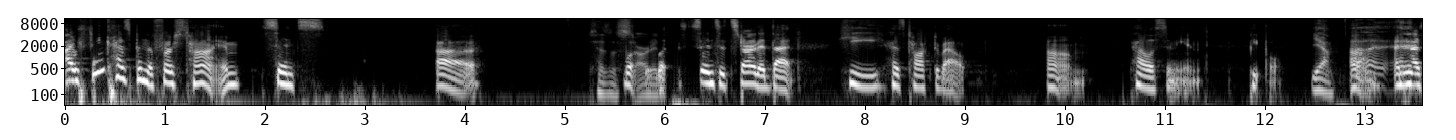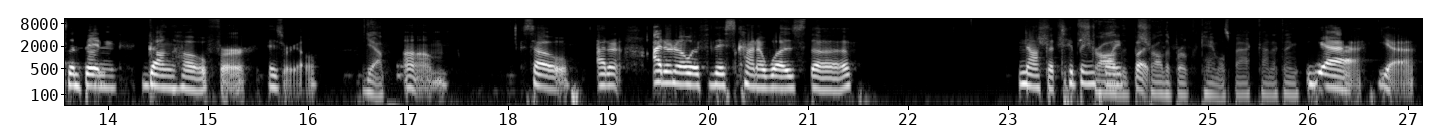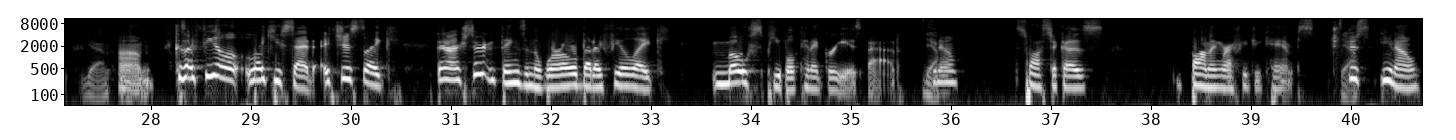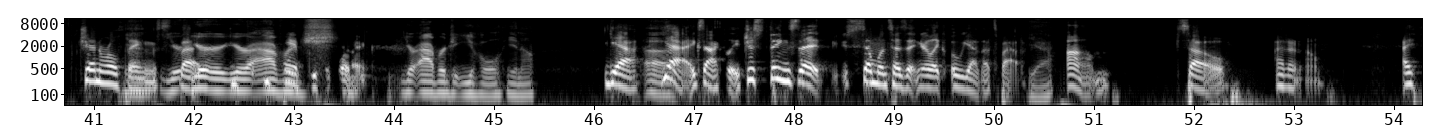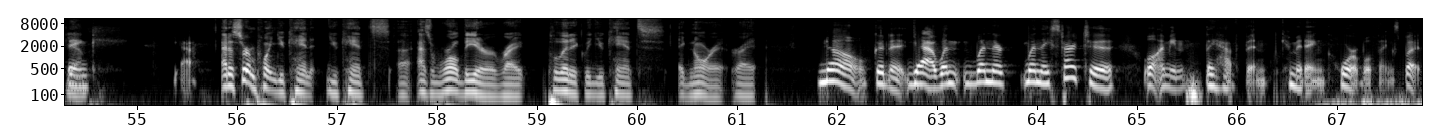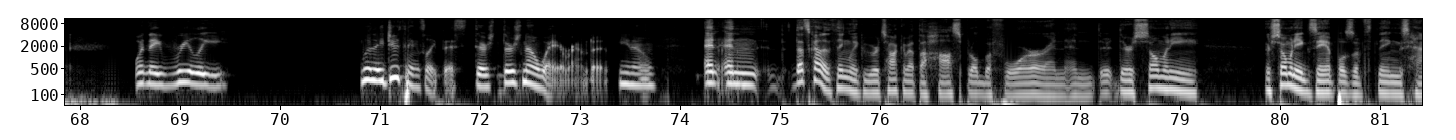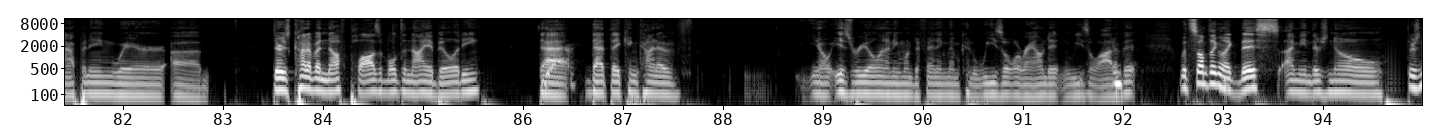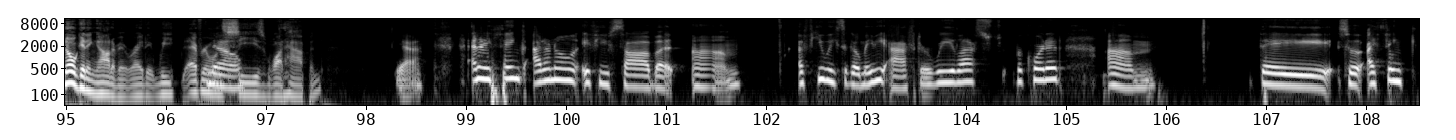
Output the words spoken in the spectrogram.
I think has been the first time since uh says it started. what- since it started that he has talked about um Palestinian people yeah, um, Uh, and, it- hasn't been gung ho for Israel. Yeah. Um so I don't I don't know if this kind of was the not the tipping straw point that, but straw that broke the camel's back kind of thing. yeah, yeah. Yeah, um because i feel like you said it's just like there are certain things in the world that i feel like most people can agree is bad Yeah. you know? Swastikas bombing refugee camps Yeah. just you know general Yeah, things Your that your your you can't be average your average evil, you know. yeah. Uh, yeah exactly. Just things that someone says it and you're like oh yeah that's bad. Yeah. um so i don't know. I think at a certain point you can't you can't uh, as a world leader right politically you can't ignore it, right? No, goodness. Yeah, when when they're when they start to well, I mean, they have been committing horrible things, but when they really when they do things like this, there's there's no way around it, you know. And and that's kind of the thing. Like we were talking about the hospital before, and and there, there's so many there's so many examples of things happening where uh, there's kind of enough plausible deniability that Yeah. that they can kind of you know Israel and anyone defending them can weasel around it and weasel out of it. With something like this, I mean, there's no there's no getting out of it, right? It, we everyone No. sees what happened. Yeah. And I think I don't know if you saw, but um a few weeks ago, maybe after we last recorded, um they so I think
